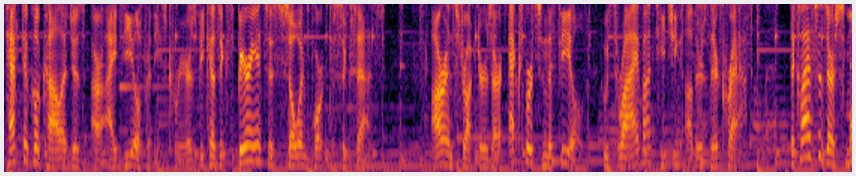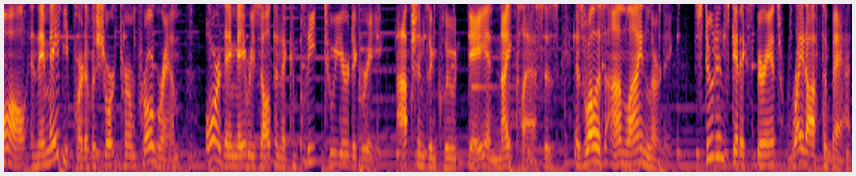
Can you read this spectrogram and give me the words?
Technical colleges are ideal for these careers because experience is so important to success. Our instructors are experts in the field who thrive on teaching others their craft. The classes are small and they may be part of a short term program, or they may result in a complete two year degree. Options include day and night classes, as well as online learning. Students get experience right off the bat,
